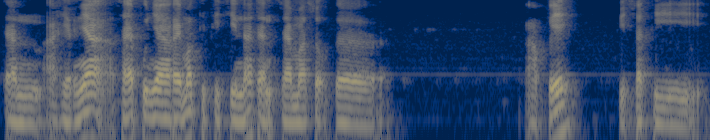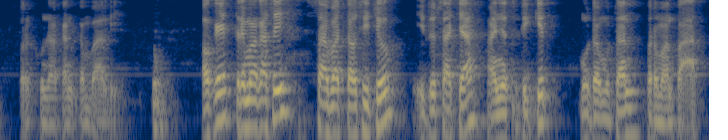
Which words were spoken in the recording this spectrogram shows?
Dan akhirnya saya punya remote TV Cina dan saya masuk ke AP bisa dipergunakan kembali. Oke terima kasih sahabat kaus hijau itu saja hanya sedikit. Mudah-mudahan bermanfaat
